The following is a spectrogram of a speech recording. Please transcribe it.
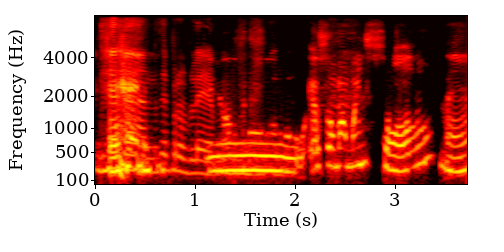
Não tem problema. eu, eu sou uma mãe solo, né?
